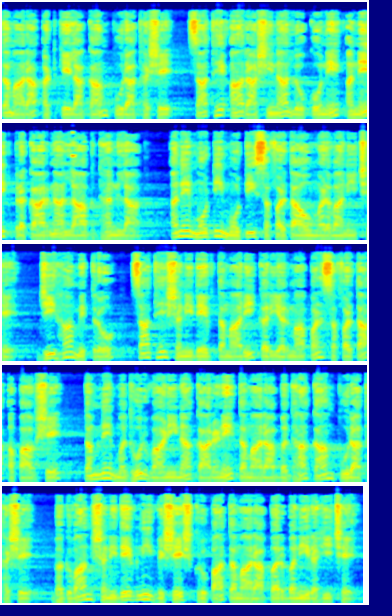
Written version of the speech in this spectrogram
તમારા અટકેલા કામ પૂરા થશે. સાથે આ રાશિના લોકોને અનેક પ્રકારના લાભ, ધન, લાભ અને મોટી મોટી સફળતાઓ મળવાની છે. જી હા મિત્રો, સાથે શનિદેવ તમારી કરિયરમાં પણ સફળતા અપાવશે. તમને મધુર વાણીના કારણે તમારા બધા કામ પૂરા થશે. ભગવાન શનિદેવની વિશેષ કૃપા તમારા પર બની રહી છે.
